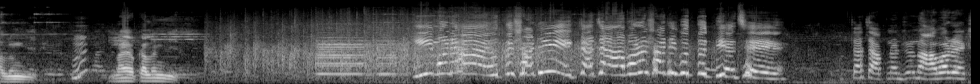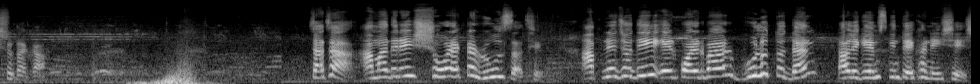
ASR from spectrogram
আলমগীর। নায়ক আলমগীর। কি মনে হয়? উত্তর সঠিক? চাচা আবারও সঠিক উত্তর দিয়েছে। চাচা আপনার জন্য আবারও একশো টাকা। চাচা আমাদের এই শোর একটা রুলস আছে। আপনি যদি এর পরের বার ভুল উত্তর দেন তাহলে গেমস কিন্তু এখানেই শেষ।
